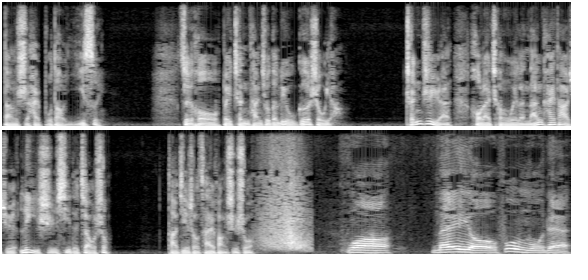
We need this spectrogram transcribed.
当时还不到一岁，最后被陈潭秋的六哥收养。陈志远后来成为了南开大学历史系的教授。他接受采访时说：“我没有父母的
